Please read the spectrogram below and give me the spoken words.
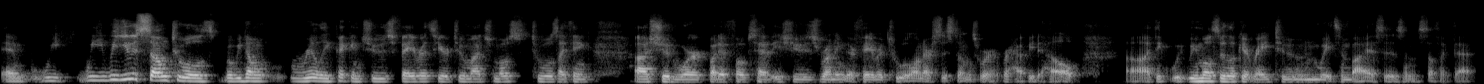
and we, we, we use some tools, but we don't really pick and choose favorites here too much. Most tools, I think, uh, should work. But if folks have issues running their favorite tool on our systems, we're, we're happy to help. Uh, I think we, we mostly look at RayTune, weights and biases and stuff like that.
